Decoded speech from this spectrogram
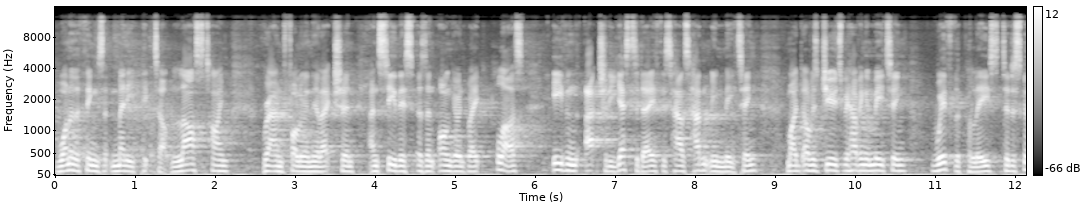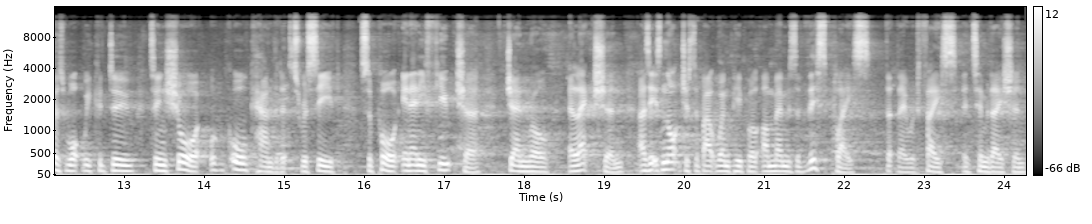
One of the things that many picked up last time round following the election and see this as an ongoing debate. Plus, even actually yesterday, if this House hadn't been meeting, My, I was due to be having a meeting with the police to discuss what we could do to ensure all candidates received support in any future general election, as it's not just about when people are members of this place that they would face intimidation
